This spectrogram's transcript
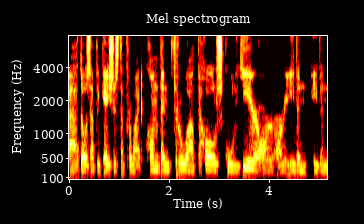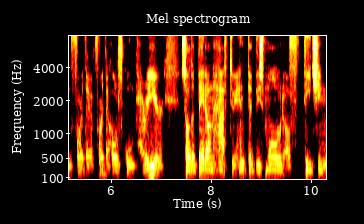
uh, those applications that provide content throughout the whole school year or, or even even for the for the whole school career so that they don't have to enter this mode of teaching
